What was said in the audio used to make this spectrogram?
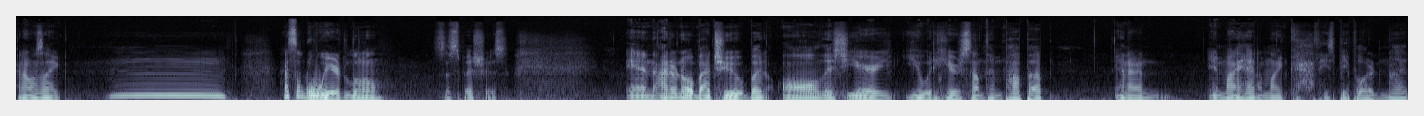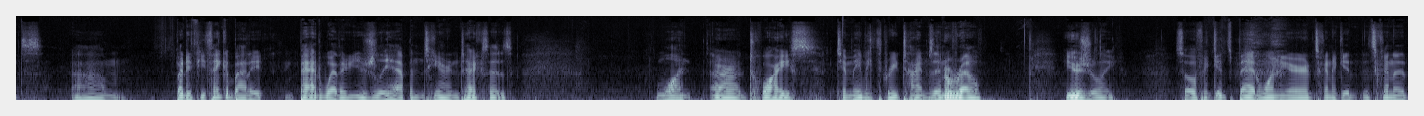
And I was like, mm, that's a little weird, a little suspicious. And I don't know about you, but all this year you would hear something pop up, and I'm, in my head I'm like, God, these people are nuts. Um, but if you think about it, bad weather usually happens here in Texas. One or twice to maybe three times in a row, usually. So if it gets bad one year, it's gonna get it's gonna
